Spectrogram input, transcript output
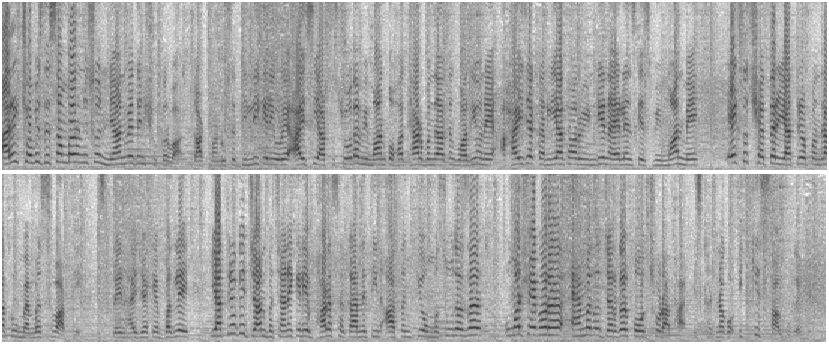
तारीख 24 दिसंबर उन्नीस सौ निन्यानवे दिन शुक्रवार। काठमांडू से दिल्ली के लिए उड़े आईसी 814 विमान को हथियारबंद आतंकवादियों ने हाईजैक कर लिया था और इंडियन एयरलाइंस के इस विमान में एक यात्री और 15 क्रू मेंबर सवार थे। इस प्लेन हाईजैक के बदले यात्रियों की जान बचाने के लिए भारत सरकार ने तीन आतंकियों, मसूद अजहर, उमर शेख और अहमद जरगर को छोड़ा था। इस घटना को 21 साल हो गए हैं।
